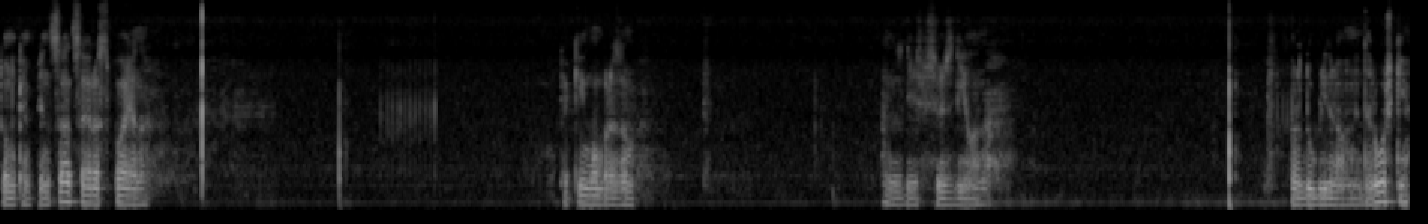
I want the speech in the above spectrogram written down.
тон компенсация распаяна. Таким образом здесь все сделано. Продублированы дорожки.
